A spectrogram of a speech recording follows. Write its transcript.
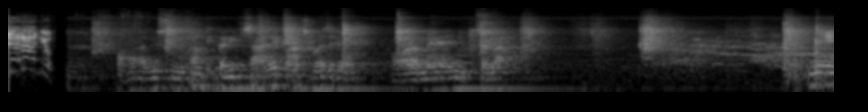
ये रानियो और अभी सुबह के करीब साढ़े पाँच बज रहे हैं। और मैं चला अपने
